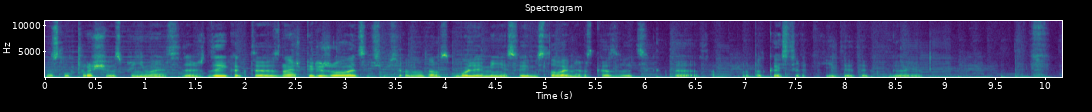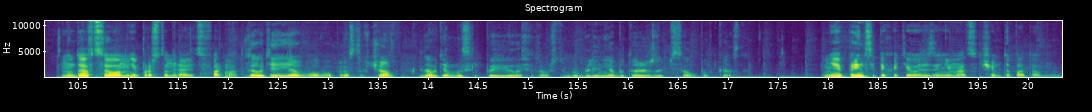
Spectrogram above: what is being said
На слух проще воспринимается даже. Да и как-то, знаешь, пережевывается все все равно там более-менее своими словами рассказывается, когда там на подкастеры какие-то это говорят. Ну да, в целом мне просто нравится формат. Когда у тебя, я, вопрос в чем? Когда у тебя мысль появилась о том, чтобы, блин, я бы тоже записал подкаст. Мне, в принципе, хотелось заниматься чем-то подобным.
